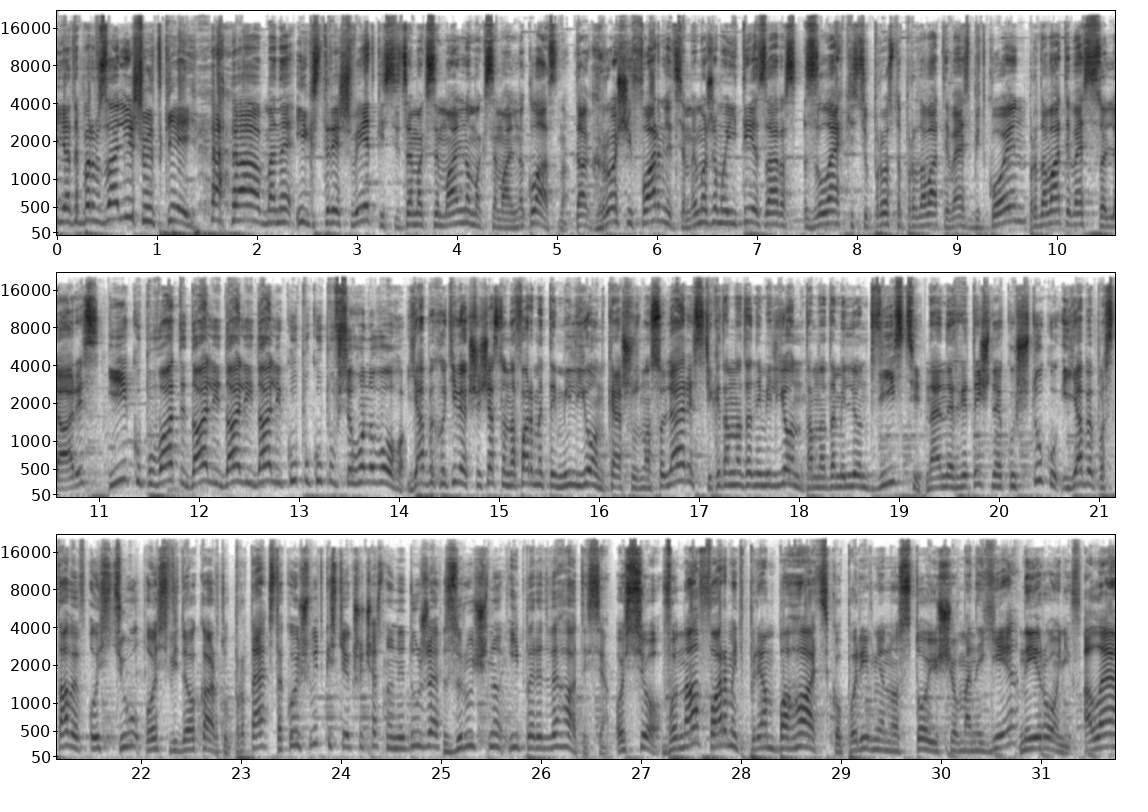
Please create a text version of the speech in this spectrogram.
я тепер взагалі швидкий. Ха-ха, в мене X3 швидкість, і це максимально, максимально класно. Так, гроші фармляться. Ми можемо йти зараз з легкістю просто продавати весь біткоін, продавати весь Соляріс і купувати далі, далі, далі купу, купу всього нового. Я би хотів, якщо чесно, нафармити мільйон кешу на Соляріс, тільки там треба не мільйон, там треба мільйон двісті на енергетичну якусь штуку, і я би поставив ось цю ось відеокарту. Проте з такою швидкістю, якщо чесно, не дуже зручно і передвигатися. Ось о, вона фармить прям багацько порівняно з тою, що в мене є, нейронів. Але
